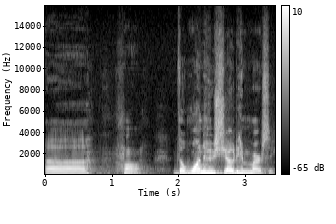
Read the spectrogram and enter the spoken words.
oh. Uh, huh. The one who showed him mercy,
